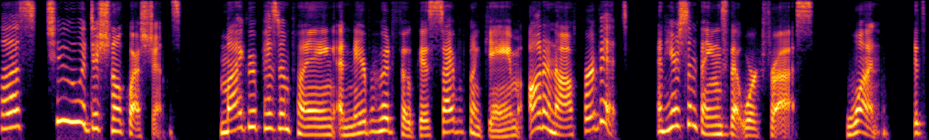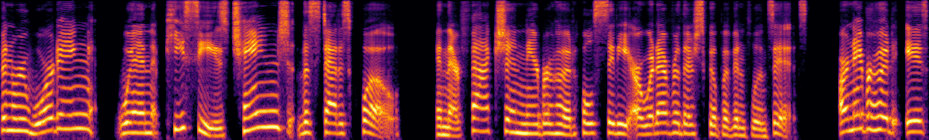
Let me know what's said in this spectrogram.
plus two additional questions. My group has been playing a neighborhood focused cyberpunk game on and off for a bit, and here's some things that worked for us. One, it's been rewarding when PCs change the status quo in their faction, neighborhood, whole city, or whatever their scope of influence is. Our neighborhood is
